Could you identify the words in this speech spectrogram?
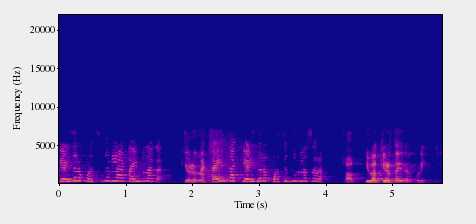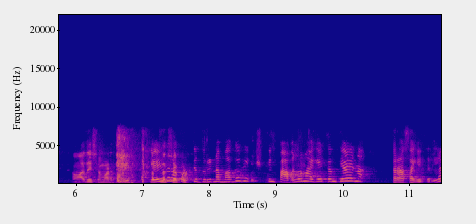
ಕೇಳಿದ್ರ ಕೊಡ್ತಿದ್ರಲ್ಲ ಆ ಟೈಮ್ದಾಗ ಆ ಕೇಳ್ಬೇಕು ಟೈಮ್ದಾಗ ಕೇಳಿದ್ರ ಕೊಡ್ತಿದ್ರಲ್ಲ ಸರ್. ಇವಾಗ ಕೇಳ್ತಾ ಇದಾರೆ ಕೊಡಿ. ನಾವು ಆದೇಶ ಮಾಡ್ತೀವಿ. ಹತ್ತು ಲಕ್ಷ ಕೊಡ್ ಕೊಡ್ತಿದ್ರಿ ನಮ್ಮ ಮಗಗೆ ಹಿಂಗ್ ಪ್ರಾಬ್ಲಮ್ ಆಗೈತೆ ಅಂತ ಹೇಳಿ ನಾ ತ್ರಾಸ ಆಗೈತಿರ್ಲ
